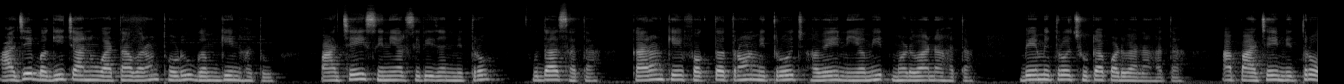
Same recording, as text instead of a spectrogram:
આજે બગીચાનું વાતાવરણ થોડું ગમગીન હતું. પાંચેય સિનિયર સિટીઝન મિત્રો ઉદાસ હતા, કારણ કે ફક્ત ત્રણ મિત્રો જ હવે નિયમિત મળવાના હતા. બે મિત્રો છૂટા પડવાના હતા. આ પાંચેય મિત્રો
